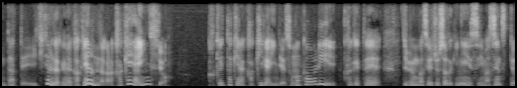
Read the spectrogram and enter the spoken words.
だって生きてるだけでかけるんだから、かけりゃいいんですよ。かけたけりゃかけりゃいいんだよ。その代わり、かけて、自分が成長した時に、すいませんっつって、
